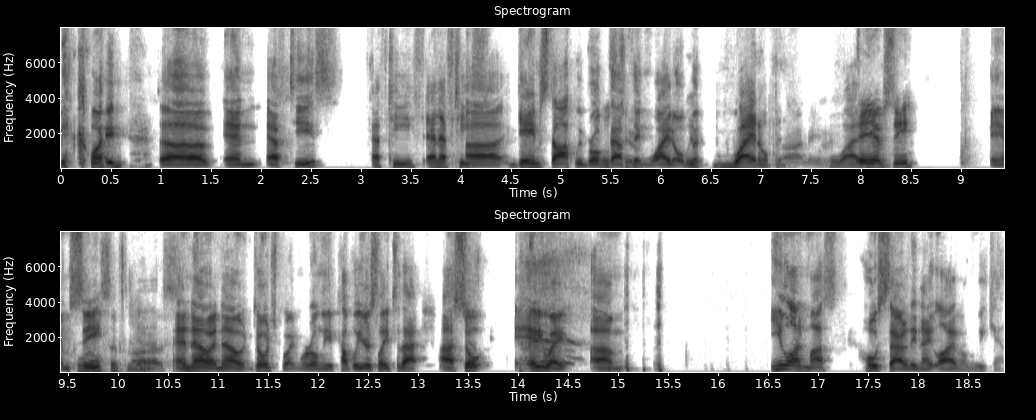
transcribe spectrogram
Bitcoin uh, and FTs. FTs, NFTs. Uh, GameStop, we broke Those that two. thing wide We- open. wide open. I mean, Wide. AMC. who AMC. else if not Yeah. us? and now and now Dogecoin. We're only a couple years late to that. Uh, so anyway, um, Elon Musk hosts Saturday Night Live on the weekend.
